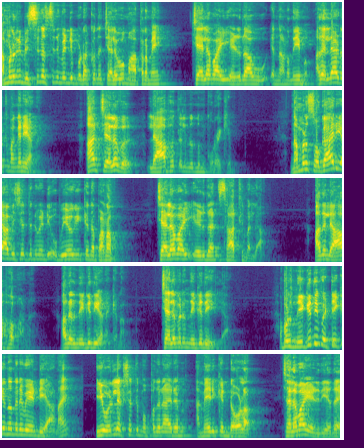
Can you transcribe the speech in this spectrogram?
നമ്മളൊരു ബിസിനസ്സിന് വേണ്ടി മുടക്കുന്ന ചിലവ് മാത്രമേ ചിലവായി എഴുതാവൂ എന്നാണ് നിയമം. അതെല്ലായിടത്തും അങ്ങനെയാണ്. ആ ചിലവ് ലാഭത്തിൽ നിന്നും കുറയ്ക്കും. നമ്മൾ സ്വകാര്യ ആവശ്യത്തിന് വേണ്ടി ഉപയോഗിക്കുന്ന പണം ചിലവായി എഴുതാൻ സാധ്യമല്ല. അത് ലാഭമാണ്. അതിന് നികുതി അടയ്ക്കണം. ചിലവിന് നികുതിയില്ല. അപ്പോൾ നികുതി വെട്ടിക്കുന്നതിന് വേണ്ടിയാണ് ഈ ഒരു ലക്ഷത്തി മുപ്പതിനായിരം അമേരിക്കൻ ഡോളർ ചിലവായി എഴുതിയത്.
